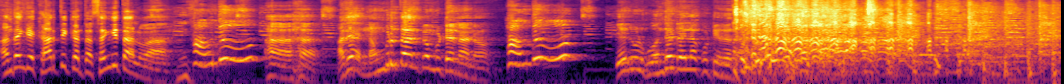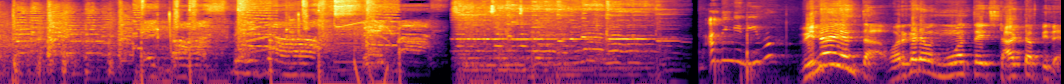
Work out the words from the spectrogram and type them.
ಅಂದಂಗೆ ಕಾರ್ತಿಕ್ ಅಂತ ಸಂಗೀತ ಅಲ್ವಾ? ಹೌದು. ಆ, ಅದೇ ನಮೃತ ಅನ್ಕೊಂಡ್ಬಿಟ್ಟೆ ನಾನು. ಹೌದು. ಏನು ಇವ್ಳಿಗೆ ಒಂದೇ ಡೈಲಾಗ್ ಕೊಟ್ಟಿರೋದು. ವಿನಯ್ ಅಂತ ಹೊರಗಡೆ ಒಂದ್ ಮೂವತ್ತೈದು ಸ್ಟಾರ್ಟ್ಅಪ್ ಇದೆ.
